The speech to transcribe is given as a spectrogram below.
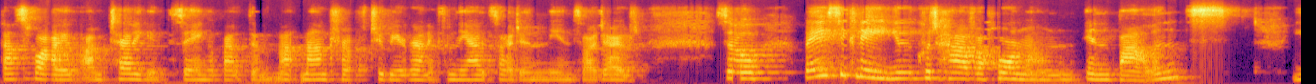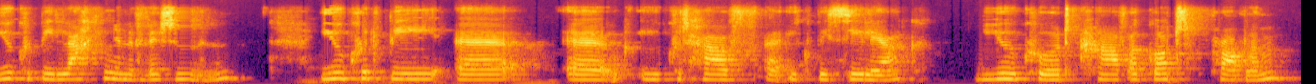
That's why I'm telling you, saying about the mantra of to be organic from the outside in and the inside out. So basically, you could have a hormone imbalance. You could be lacking in a vitamin. You could be, uh, uh, you could have, uh, you could be celiac you could have a gut problem.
